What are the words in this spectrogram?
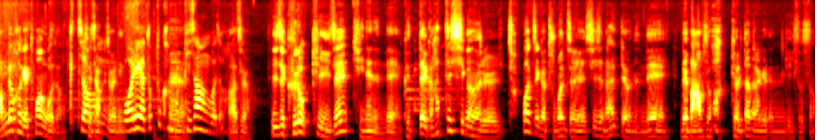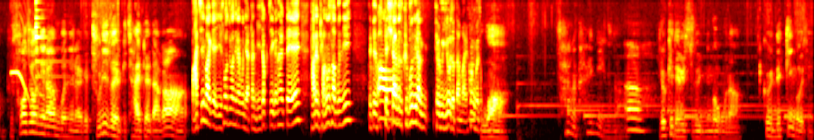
완벽하게 통한 거죠. 그쵸. 제 작전이. 머리가 똑똑한 거 네. 비상한 거죠. 맞아요. 이제 그렇게 이제 지내는데 그때가 하트 시그널을 첫 번째가 두 번째 시즌 할 때였는데 내 마음속에 확 결단을 하게 되는 게 있었어. 그 서준이라는 분이랑 이렇게 둘이서 이렇게 잘 되다가 마지막에 이 서준이라고 약간 미적지근 할 때 다른 변호사분이 그때 확 대시하면서 그분이랑 결국 이루어졌단 말이야. 와 사랑은 타이밍이구나. 어. 이렇게 될 수도 있는 거구나. 그 느낀 거지.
